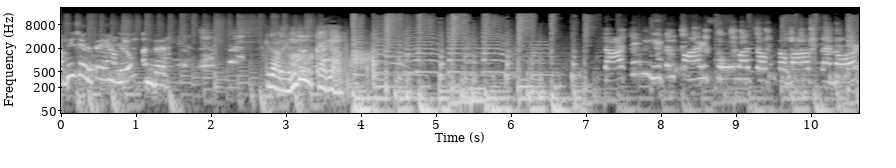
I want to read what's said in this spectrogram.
अभी चलते हैं हम लोग अंदर you can find so much of kebabs and all.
